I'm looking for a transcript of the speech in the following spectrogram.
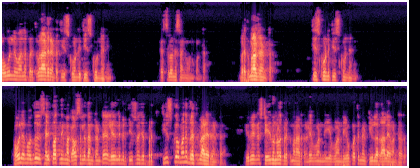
పౌల్ని వాళ్ళని బ్రతిమలాడారంట తీసుకోండి తీసుకోండి అని. టెస్ట్లోని సంఘం అనుకుంటా. బ్రతిమలాడారంట. తీసుకోండి తీసుకోండి అని. పౌలు వద్దు సరిపోతుంది మాకు అవసరం లేదంటే లేదు లేదు, మీరు తీసుకుని బ్రతి తీసుకోమని బ్రతిమలాడారంట. ఇరవై స్టేజ్ ఉన్న బ్రతిమలాడతాడు ఇవ్వండి ఇవ్వండి ఇవ్వకపోతే మేము టీవీలో రాలేమంటారు.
